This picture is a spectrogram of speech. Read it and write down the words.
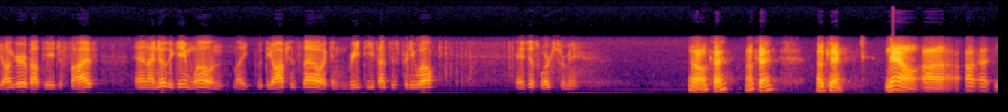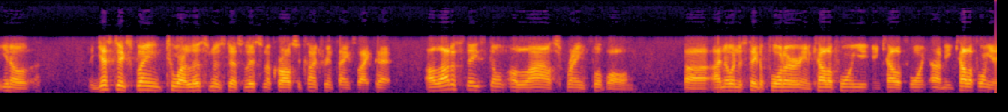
younger, about the age of five, and I know the game well. And like with the option style, I can read defenses pretty well, and it just works for me. Oh, okay, okay. Okay. Now, uh, uh, you know, just to explain to our listeners that's listening across the country and things like that, a lot of states don't allow spring football. Uh, I know in the state of Florida and California, and California, I mean California,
